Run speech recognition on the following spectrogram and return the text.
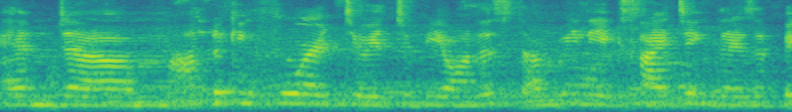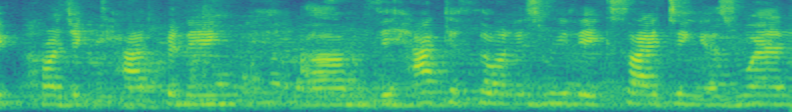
and um, I'm looking forward to it. To be honest, I'm really exciting. There's a big project happening. Um, the hackathon is really exciting as well.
